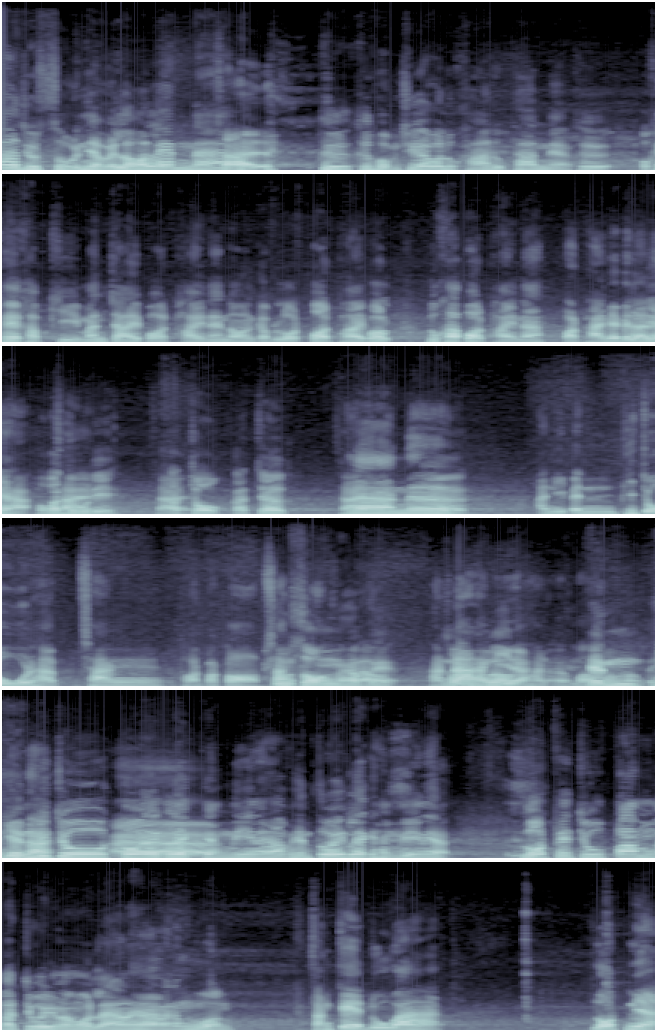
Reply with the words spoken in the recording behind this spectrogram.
5.0 อย่าไปล้อเล่นนะ ใช่ คือคือผมเชื่อว่าลูกค้าทุกท่านเนี่ยคือโอเคขับขี่มั่นใจปลอดภัยแน่นอนกับรถปลอดภัยเพราะลูกค้าปลอดภัยนะ ปลอดภัยไม่เป็นไรเลยฮะเพราะว่าใช่ดูดิใช่กระจกกระจกใช่หน้าครับเนอร์ อันนี้เป็นพี่จูนะครับ ช่างถอดประกอบดูช่างทรงขอนะครับเาเนี่ยหันหน้าทรงทางนี้เรานะหันมองเห็นมองเห็นยิ้มะพี่จูตัวเล็กๆออย่างนี้นะครับ เห็นตัวเล็กๆอย่างนี้เนี่ยรถพี่จูปั้มกระจุยมาหมดแล้วนะครัฮะบไม่ต้องห่วง สังเกตดูว่ารถเนี่ย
